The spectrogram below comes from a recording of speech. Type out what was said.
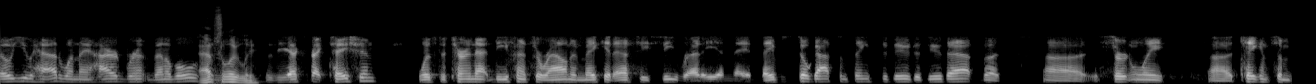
OU had when they hired Brent Venables. Absolutely. the expectation was to turn that defense around and make it SEC ready, and they they've still got some things to do to do that, but uh, certainly uh, taken some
